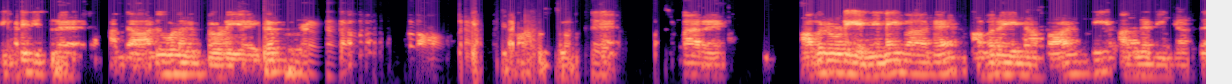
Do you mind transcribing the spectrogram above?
நிகழ்கின்ற அந்த அலுவலகத்துடைய இறப்பு வந்து சொன்னாரு அவருடைய நினைவாக அவரை நான் வாழ்த்தி அதுல நீங்க அந்த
